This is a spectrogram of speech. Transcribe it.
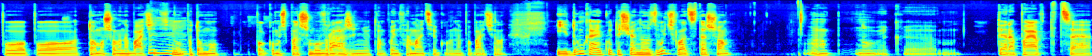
по, по тому, що вона бачить, mm-hmm. ну по тому, по якомусь першому враженню, там, по інформації, яку вона побачила. І думка, яку ти щойно озвучила, це те, що ну, як е, терапевт це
